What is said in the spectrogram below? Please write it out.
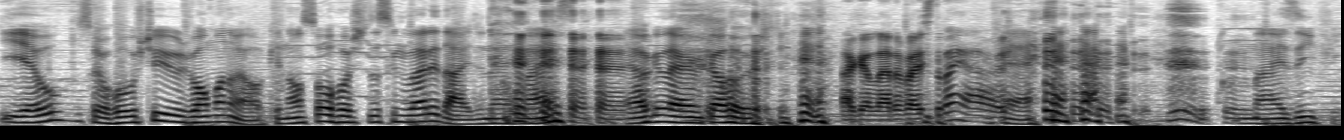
e eu, o seu host, e o João Manuel, que não sou o host do Singularidade, né? Mas é o Guilherme que é o host. A galera vai estranhar. É. Mas enfim.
